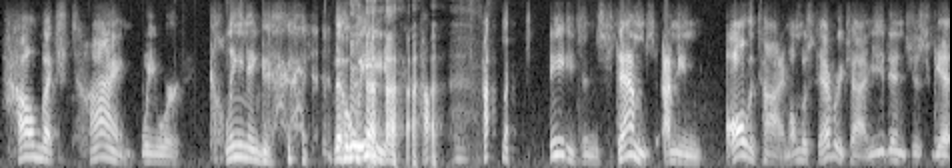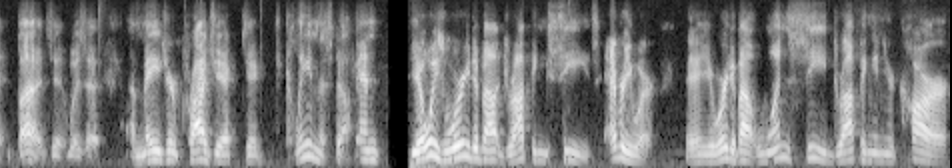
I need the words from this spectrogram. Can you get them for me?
how much time we were cleaning the weed how, how much seeds and stems i mean all the time almost every time you didn't just get buds it was a, a major project to, to clean the stuff and you're always worried about dropping seeds everywhere you're worried about one seed dropping in your car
